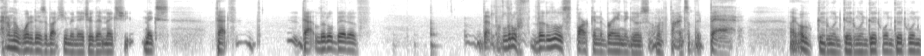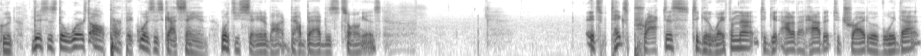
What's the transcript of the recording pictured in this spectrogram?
I don't know what it is about human nature that makes you, makes that, that little bit of, that little, the little spark in the brain that goes, I'm going to find something bad. Like, oh, good one, good one, good one, good one, good. This is the worst. Oh, perfect. What's this guy saying? What's he saying about how bad this song is? It takes practice to get away from that, to get out of that habit, to try to avoid that.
